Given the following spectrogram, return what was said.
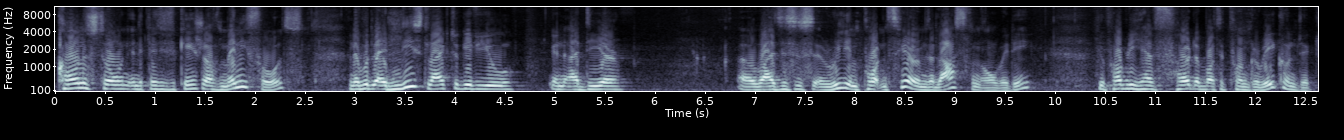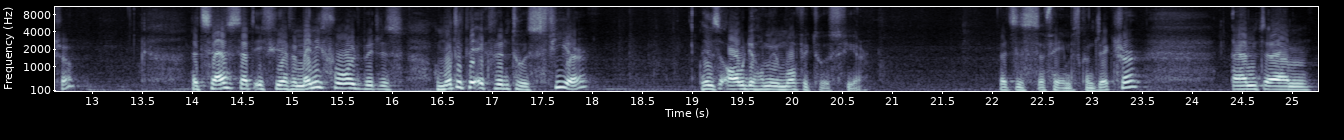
cornerstone in the classification of manifolds. And I would at least like to give you an idea uh, why this is a really important theorem, the last one already. You probably have heard about the Poincare conjecture that says that if you have a manifold which is homotopy equivalent to a sphere, then it's already homeomorphic to a sphere. That's a famous conjecture. And um,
